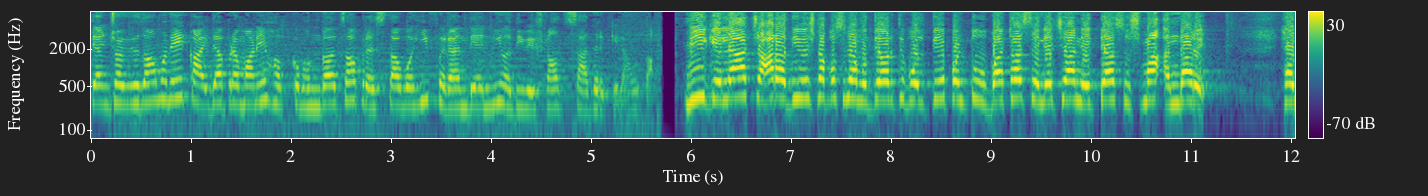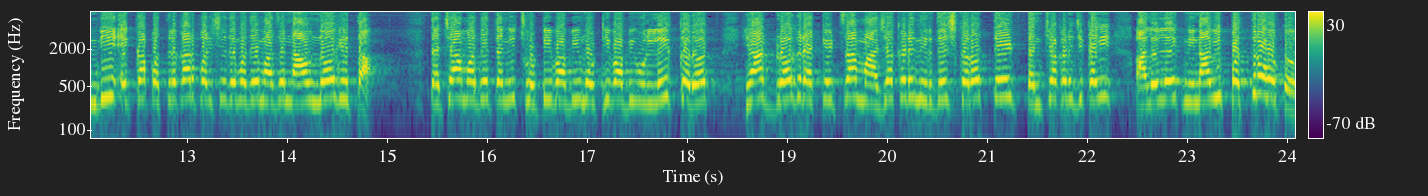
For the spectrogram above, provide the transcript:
त्यांच्या विरोधामध्ये कायद्याप्रमाणे हक्कभंगाचा प्रस्तावही फरांदे यांनी अधिवेशनात सादर केला होता. मी गेल्या चार अधिवेशनापासून या मुद्द्यावरती बोलतेय पण तू उबाठा सेनेच्या नेत्या सुषमा अंधारे. ह्यांनी एका पत्रकार परिषदेमध्ये माझं नाव न घेता त्याच्यामध्ये त्यांनी छोटी बाबी मोठी बाबी उल्लेख करत ह्या ड्रग रॅकेटचा माझ्याकडे निर्देश करत ते त्यांच्याकडे जे काही आलेलं एक निनावी पत्र होतं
